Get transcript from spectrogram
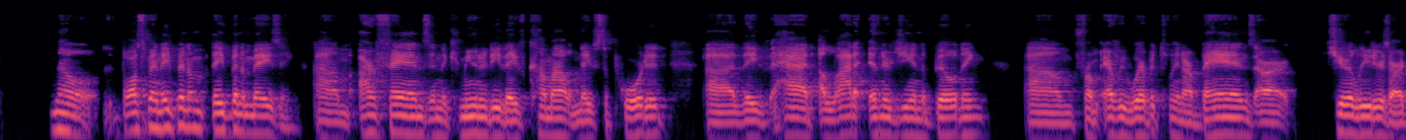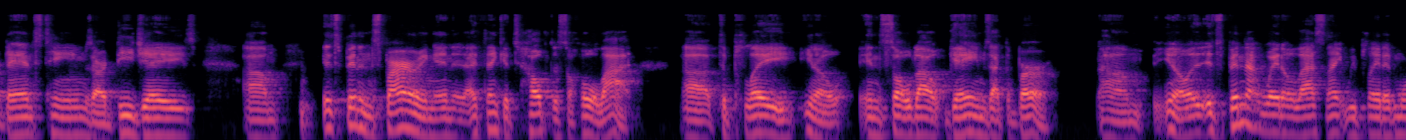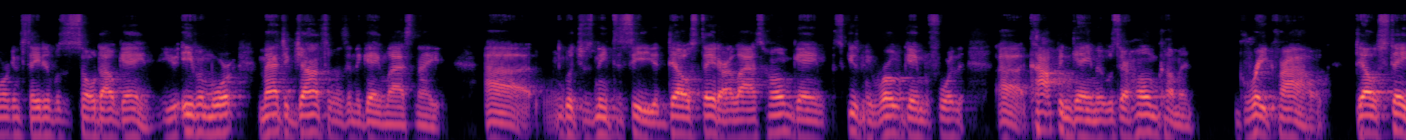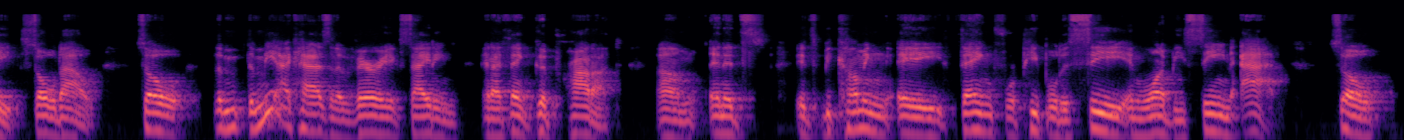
No, boss man, they've been they've been amazing. Um, our fans in the community, they've come out and they've supported. Uh, they've had a lot of energy in the building um, from everywhere between our bands, our cheerleaders, our dance teams, our DJs. Um, it's been inspiring, and I think it's helped us a whole lot uh, to play, you know, in sold out games at the Burr. Um, you know, it's been that way though. Last night we played at Morgan State; it was a sold out game. You, even more, Magic Johnson was in the game last night uh, which was neat to see. Del State, our last home game, excuse me, road game before the uh, Coppin game, it was their homecoming. Great crowd. Del State sold out. So the the MEAC has a very exciting and I think good product, um, and it's it's becoming a thing for people to see and want to be seen at. So,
